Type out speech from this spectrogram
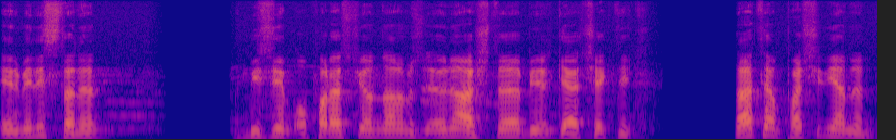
Ermenistan'ın bizim operasyonlarımızın önü açtığı bir gerçeklik. Zaten Paşinyan'ın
